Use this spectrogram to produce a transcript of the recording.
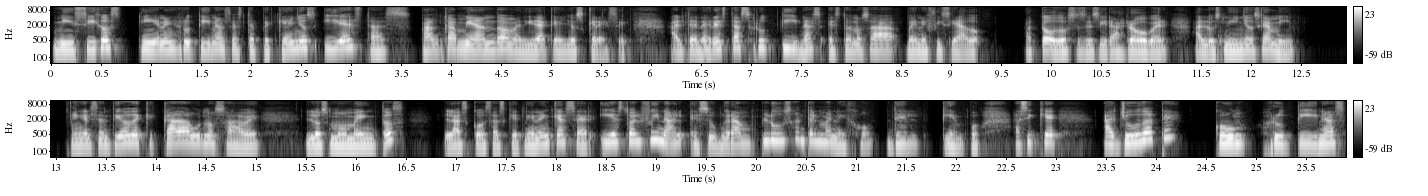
Mis hijos tienen rutinas desde pequeños y estas van cambiando a medida que ellos crecen. Al tener estas rutinas, esto nos ha beneficiado a todos, es decir, a Robert, a los niños y a mí, en el sentido de que cada uno sabe los momentos, las cosas que tienen que hacer y esto al final es un gran plus ante el manejo del tiempo. Así que ayúdate con rutinas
